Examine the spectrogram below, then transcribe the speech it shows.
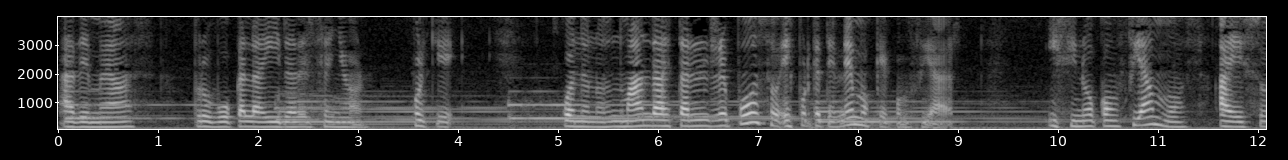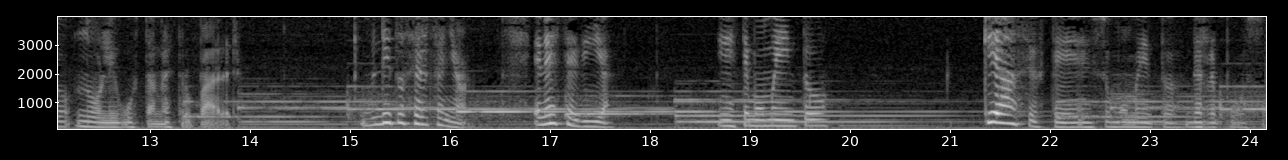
Además, provoca la ira del Señor. Porque cuando nos manda a estar en reposo es porque tenemos que confiar. Y si no confiamos, a eso no le gusta nuestro Padre. Bendito sea el Señor en este día, en este momento, ¿qué hace usted en su momento de reposo?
